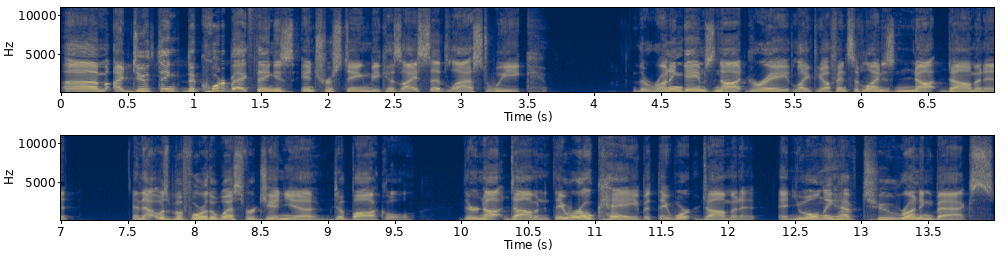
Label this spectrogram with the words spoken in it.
Um, I do think the quarterback thing is interesting because I said last week the running game's not great. Like the offensive line is not dominant, and that was before the West Virginia debacle. They're not dominant. They were okay, but they weren't dominant. And you only have two running backs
